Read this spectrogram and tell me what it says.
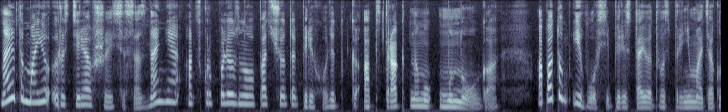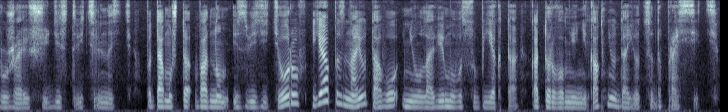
На этом мое растерявшееся сознание от скрупулезного подсчета переходит к абстрактному «много», а потом и вовсе перестает воспринимать окружающую действительность, потому что в одном из визитеров я познаю того неуловимого субъекта, которого мне никак не удается допросить.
